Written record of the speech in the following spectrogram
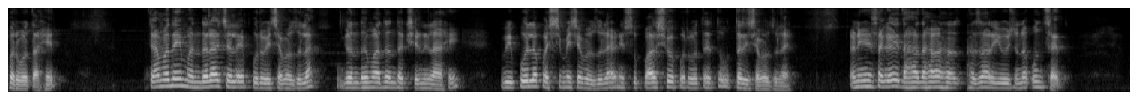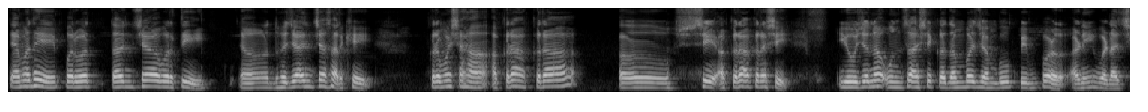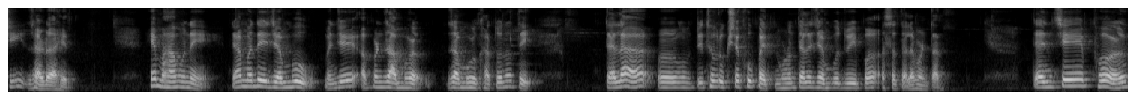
पर्वत आहेत. त्यामध्ये मंदराचल आहे पूर्वेच्या बाजूला. गंधमादन दक्षिणेला आहे. विपुल पश्चिमेच्या बाजूला आहे आणि सुपार्श्व पर्वत आहे तो उत्तरेच्या बाजूला आहे. आणि हे सगळे दहा दहा ह हजार योजना उंच आहेत. त्यामध्ये पर्वतांच्या वरती ध्वजांच्या सारखे क्रमशः अकरा अकरा शे अकरा अकराशे योजना उंच असे कदंब जंबू पिंपळ आणि वडाची झाडं आहेत. हे महामुने त्यामध्ये जंबू म्हणजे आपण जांभळ जांभूळ खातो ना ते. त्याला तिथं वृक्ष खूप आहेत म्हणून त्याला जंबूद्वीप असं त्याला म्हणतात. त्यांचे फळ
